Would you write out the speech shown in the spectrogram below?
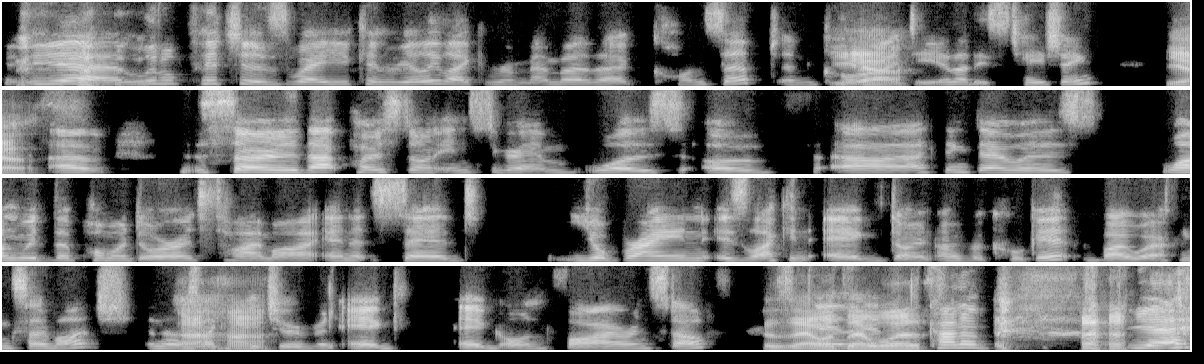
yeah little pictures where you can really like remember the concept and core yeah. idea that he's teaching yeah um, so that post on instagram was of uh, i think there was one with the pomodoro timer and it said your brain is like an egg don't overcook it by working so much and there was uh-huh. like a uh-huh. picture of an egg egg on fire and stuff is that and what that was kind of yeah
